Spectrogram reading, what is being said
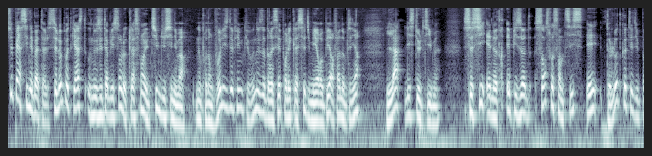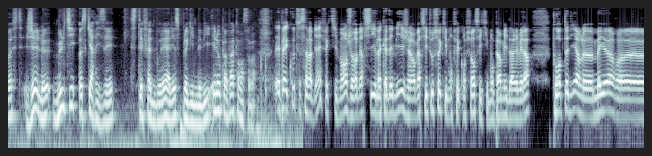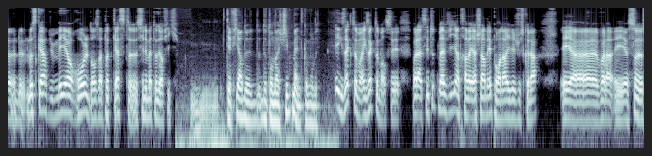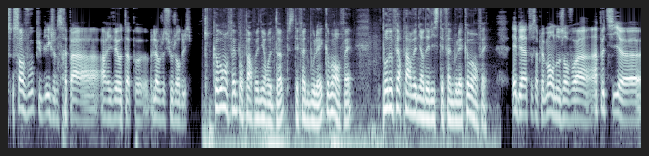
Super Ciné Battle, c'est le podcast où nous établissons le classement ultime du cinéma. Nous prenons vos listes de films que vous nous adressez pour les classer du meilleur au pire afin d'obtenir la liste ultime. Ceci est notre épisode 166 et de l'autre côté du poste, j'ai le multi-oscarisé Stéphane Boulet alias Plugin Baby. Hello papa, comment ça va? Eh ben écoute, ça va bien effectivement. Je remercie l'académie, je remercie tous ceux qui m'ont fait confiance et qui m'ont permis d'arriver là pour obtenir le meilleur, euh, l'Oscar du meilleur rôle dans un podcast euh, cinématographique. T'es fier de, de- de ton achievement, comme on dit. Exactement, exactement. C'est voilà, c'est toute ma vie un travail acharné pour en arriver jusque là. Et euh, voilà. Et euh, sans, vous, public, je ne serais pas arrivé au top euh, là où je suis aujourd'hui. Comment on fait pour parvenir au top, Stéphane Boulet? Comment on fait? Pour nous faire parvenir des listes, Stéphane Boulet, comment on fait? Eh bien, tout simplement, on nous envoie un petit euh,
